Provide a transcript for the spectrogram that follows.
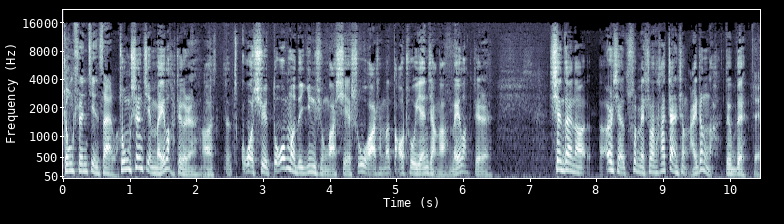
终身禁赛了，终身禁没了。这个人啊，过去多么的英雄啊，写书啊，什么到处演讲啊，没了。这人现在呢，而且顺便说他还战胜癌症呢，对不对？对。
